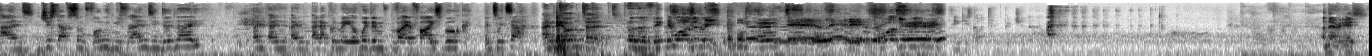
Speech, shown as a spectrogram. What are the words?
and just have some fun with my friends in Dudley. And, and, and, and I could meet up with them via Facebook and Twitter. And content. Other things. It wasn't me! Yeah, ladies! It wasn't me. I think he's got a temperature now. And there it is.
